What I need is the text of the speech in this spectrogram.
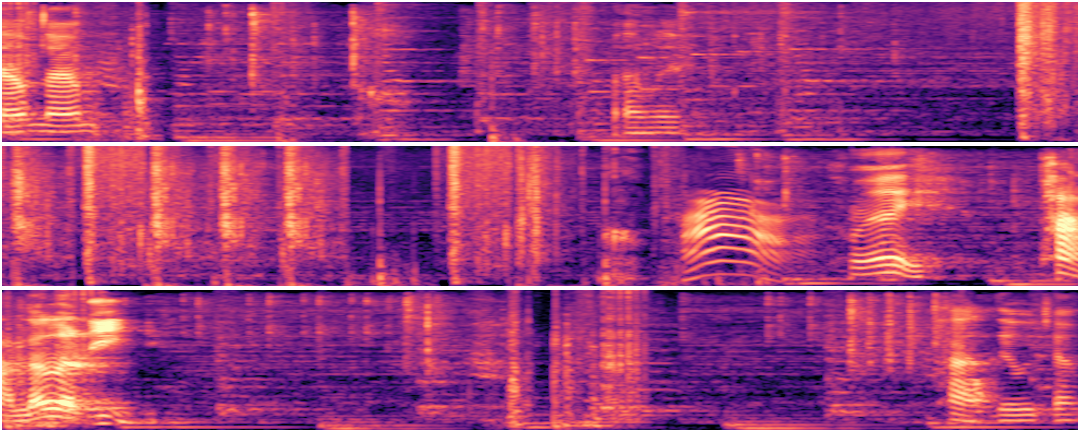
น้ำน้ำวางเลยเฮ้ย ผ่านแล้วเหรอนี่ ผ่านเร็วจัง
